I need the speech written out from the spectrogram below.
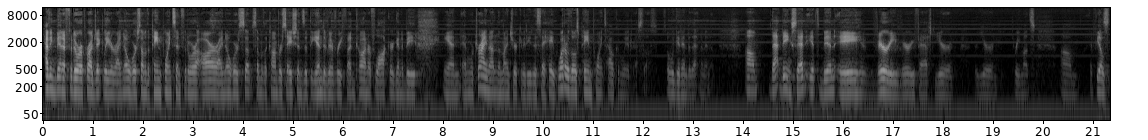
having been a Fedora project leader, I know where some of the pain points in Fedora are. I know where some, some of the conversations at the end of every FudCon or flock are going to be. And, and we're trying on the Mindshare Committee to say, hey, what are those pain points? How can we address those? So we'll get into that in a minute. Um, that being said, it's been a very, very fast year, a year and three months. Um, it feels,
